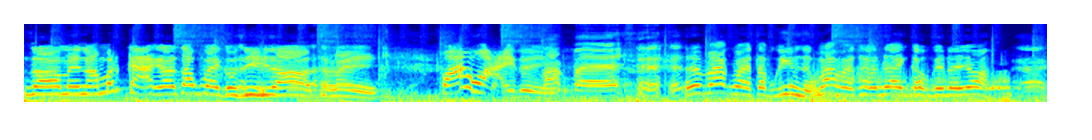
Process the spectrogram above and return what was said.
Giờ mày làm mất cả cái xong về kiểu gì giờ? Thằng này phá hoại rồi Bác về. Thế vác về tập gym thử vác về thằng đây anh cầm cái đây cho. Đây,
